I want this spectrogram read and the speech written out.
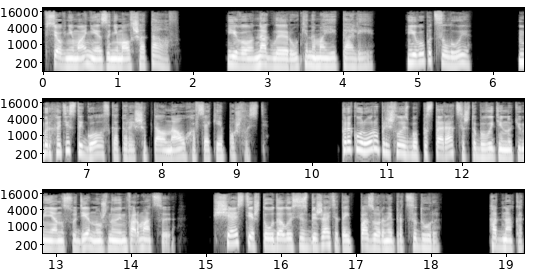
Все внимание занимал Шаталов. Его наглые руки на моей талии, его поцелуи, бархатистый голос, который шептал на ухо всякие пошлости. Прокурору пришлось бы постараться, чтобы вытянуть у меня на суде нужную информацию. Счастье, что удалось избежать этой позорной процедуры. Однако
